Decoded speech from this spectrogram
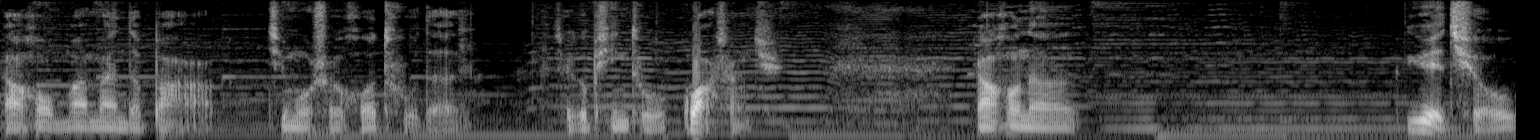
然后慢慢的把金木水火土的这个拼图挂上去。然后呢，月球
